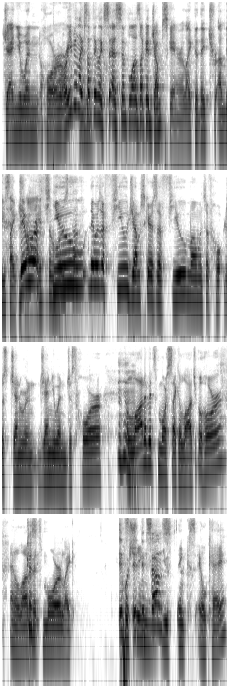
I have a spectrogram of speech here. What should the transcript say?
genuine horror or even like Hmm. something like as simple as like a jump scare like did they tr- at least like there were a few. There was a few jump scares, a few moments of hor- just genuine, genuine, just horror. A Mhm. lot of it's more psychological horror, and a lot of it's more like It's- it- pushing it, what you sounds think's okay.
